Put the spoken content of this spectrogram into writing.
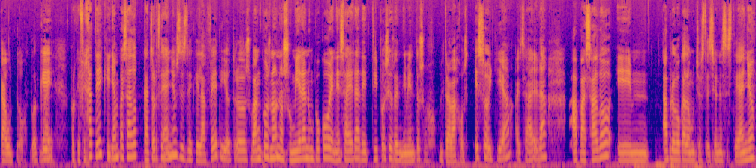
cauto. ¿Por qué? Porque fíjate que ya han pasado 14 años desde que la Fed y otros bancos ¿no? nos sumieran un poco en esa era de tipos y rendimientos ultra bajos. Eso ya, esa era, ha pasado. Eh, ha provocado muchas tensiones este año.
